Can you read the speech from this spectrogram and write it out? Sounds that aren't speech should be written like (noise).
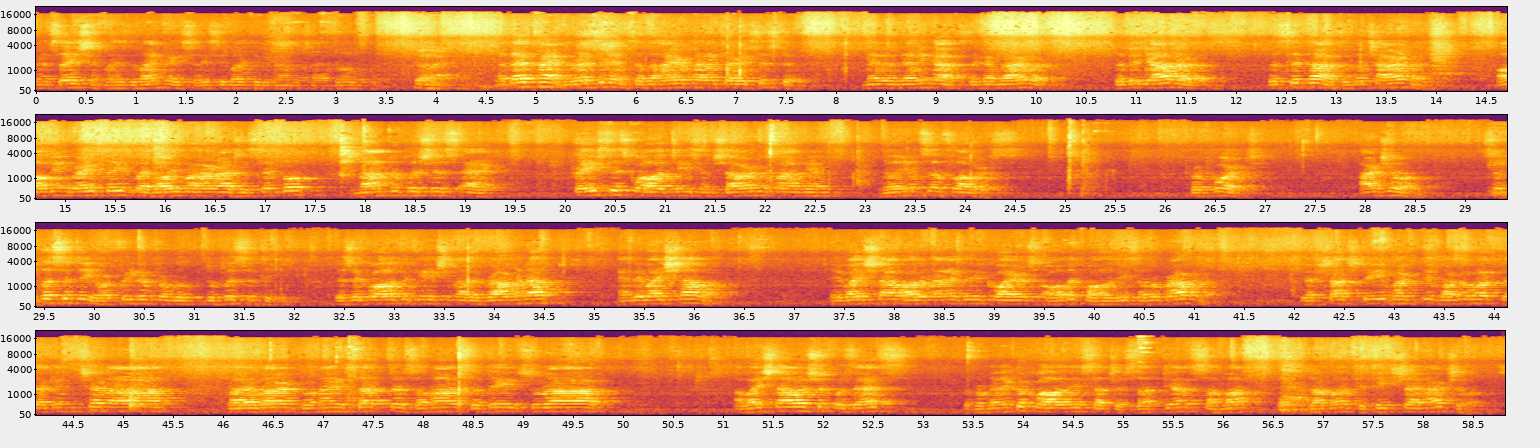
Translation by His Divine Grace, Sri Bhaktivedanta Swami Prabhupada. At that time, the residents of the higher planetary system, named the demigods, the Gandharvas, the Vidyadharas, the Siddhas, and the Charanas, all being very pleased by Bali Maharaj's simple, non-duplicitous act, praised his qualities and showered upon him millions of flowers. Purport Arjavam, simplicity or freedom from duplicity is a qualification of a Brahmana and a Vaishnava. A Vaishnava automatically acquires all the qualities of a Brahmana. Yashashti bhakti bhagavat yakinchana sayavar gunai satya samasate sura. A Vaishnava should possess the Brahminical qualities such as satya, sama, dama, titiksha, and arjava.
